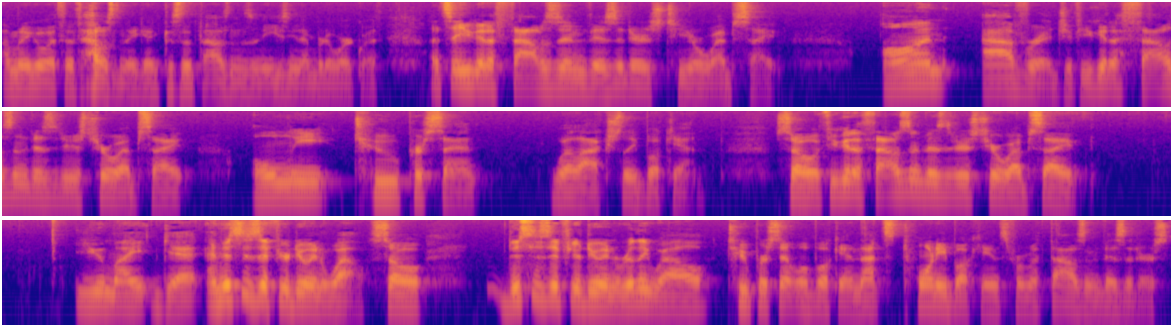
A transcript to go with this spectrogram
I'm going to go with a thousand again because a thousand is an easy number to work with. Let's say you get a thousand visitors to your website. On average, if you get a thousand visitors to your website, only 2% will actually book in. So if you get a thousand visitors to your website, you might get, and this is if you're doing well. So this is if you're doing really well, 2% will book in. That's 20 bookings from a thousand visitors.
